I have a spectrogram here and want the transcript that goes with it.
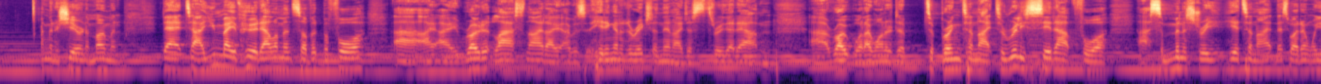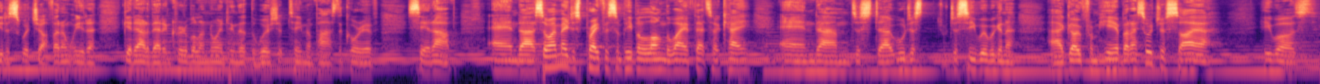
I'm going to share in a moment that uh, you may have heard elements of it before. Uh, I, I, wrote it last night. I, I, was heading in a direction, then I just threw that out and uh, wrote what I wanted to, to bring tonight to really set up for uh, some ministry here tonight. That's why I don't want you to switch off. I don't want you to get out of that incredible anointing that the worship team and Pastor Corey have set up. And uh, so I may just pray for some people along the way if that's okay. And um, just uh, we'll just just see where we're to uh, go from here. But I saw Josiah. He was.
